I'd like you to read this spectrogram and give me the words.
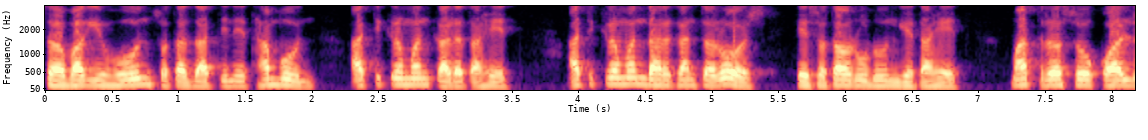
सहभागी होऊन स्वतः जातीने थांबून अतिक्रमण काढत आहेत. अतिक्रमण धारकांचा रोष हे स्वतःवर उडवून घेत आहेत. मात्र सो कॉल्ड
